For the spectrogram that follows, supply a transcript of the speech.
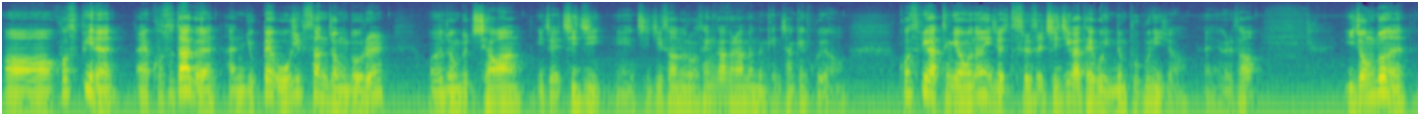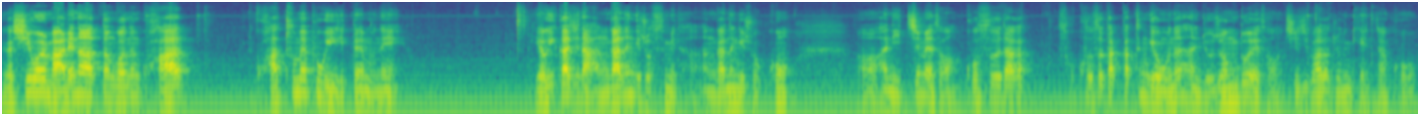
어, 코스피는 예, 코스닥은 한 650선 정도를 어느 정도 저항 이제 지지 예, 지지선으로 생각을 하면 괜찮겠고요. 코스피 같은 경우는 이제 슬슬 지지가 되고 있는 부분이죠. 예, 그래서 이 정도는 그러니까 10월 말에 나왔던 거는 과 과투 매 폭이기 때문에 여기까지는 안 가는 게 좋습니다. 안 가는 게 좋고 어, 한 이쯤에서 코스닥 코스닥 같은 경우는 한 요 정도에서 지지 받아주는 게 괜찮고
